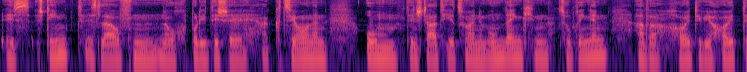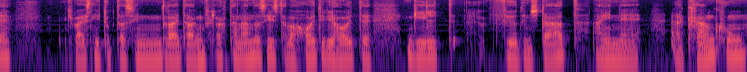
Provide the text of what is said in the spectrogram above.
Es stimmt, es laufen noch politische Aktionen, um den Staat hier zu einem Umdenken zu bringen. Aber heute wie heute, ich weiß nicht, ob das in drei Tagen vielleicht dann anders ist, aber heute wie heute gilt für den Staat eine Erkrankung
